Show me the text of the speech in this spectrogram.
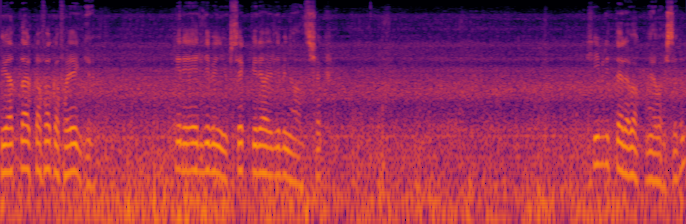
Fiyatlar kafa kafaya gidiyor. Biri 50 bin yüksek, biri 50 bin alacak. Hibritlere bakmaya başladım.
